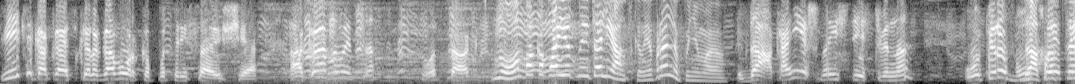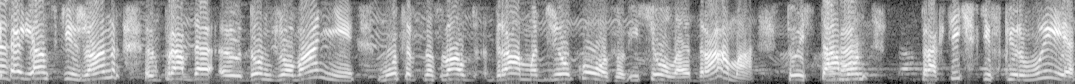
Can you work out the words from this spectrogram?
Видите, какая скороговорка потрясающая? Оказывается, вот так. Ну, он пока поет на итальянском, я правильно понимаю? Да, конечно, естественно. Опера буфа да, просто... это итальянский жанр. Правда, э, Дон Джованни Моцарт назвал драма Джиокозо, веселая драма. То есть там ага. он практически впервые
